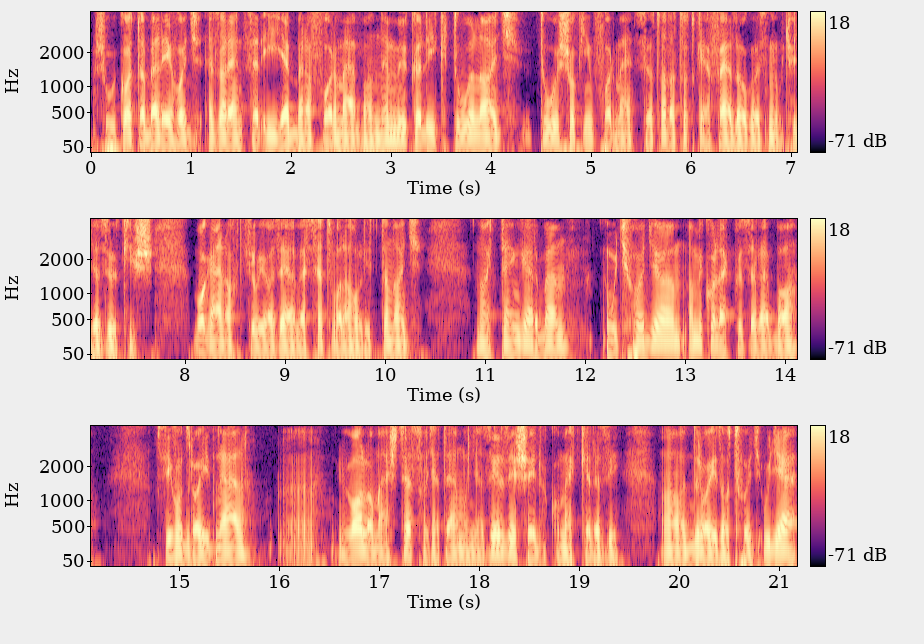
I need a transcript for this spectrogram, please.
súlykolta belé, hogy ez a rendszer így ebben a formában nem működik, túl nagy, túl sok információt, adatot kell feldolgozni, úgyhogy az ő kis magánakciója az elveszhet valahol itt a nagy, nagy tengerben. Úgyhogy amikor legközelebb a pszichodroidnál vallomást tesz, vagy hát elmondja az érzéseid, akkor megkérdezi a droidot, hogy ugye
